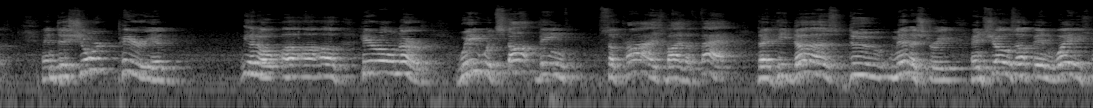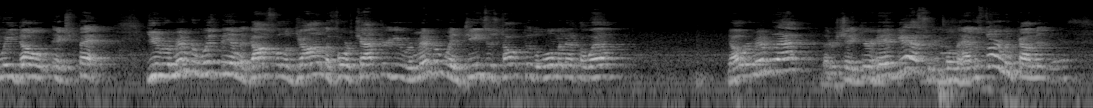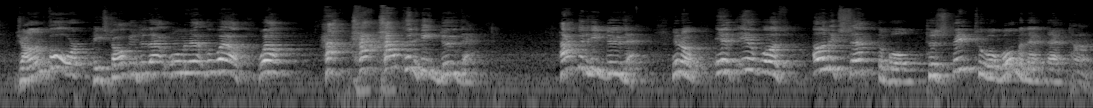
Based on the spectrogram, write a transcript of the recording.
in this short period, you know, uh, uh, of here on earth, we would stop being surprised by the fact that he does do ministry and shows up in ways we don't expect. You remember with me in the Gospel of John, the fourth chapter, you remember when Jesus talked to the woman at the well? Y'all remember that? Better shake your head yes, or you're going to have a sermon coming. John 4, he's talking to that woman at the well. Well, how, how, how could he do that? How could he do that? You know, it, it was unacceptable to speak to a woman at that time.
